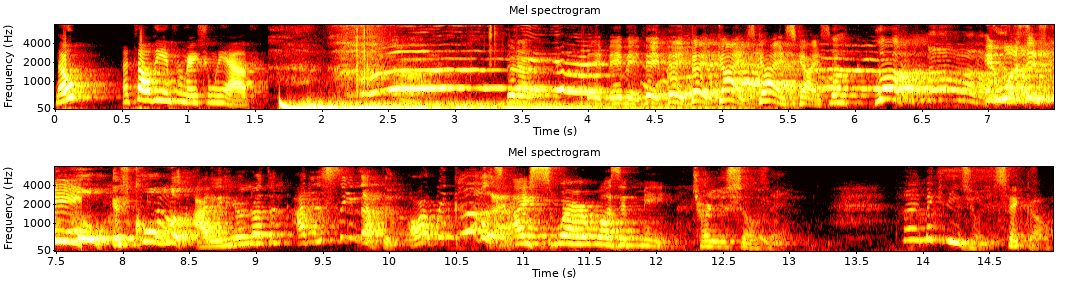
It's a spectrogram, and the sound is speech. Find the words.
Nope, that's all the information we have. No, no, babe, babe, babe, babe, babe, babe, guys, guys, guys, look, look. It wasn't me. Cool. It's cool. Look, I didn't hear nothing. I didn't see nothing. All right, we good. I swear it wasn't me. Turn yourself in. All right, make it easy on yourself. Sicko.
